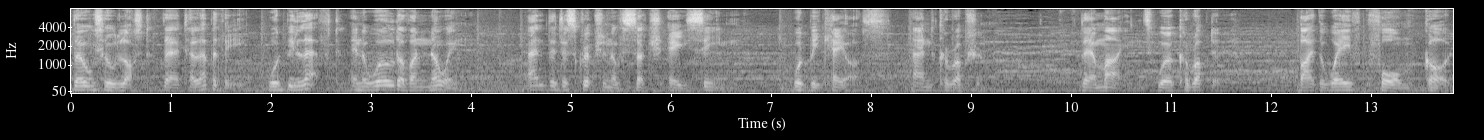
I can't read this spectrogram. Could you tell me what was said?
Those who lost their telepathy would be left in a world of unknowing, and the description of such a scene would be chaos and corruption. Their minds were corrupted by the waveform god.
